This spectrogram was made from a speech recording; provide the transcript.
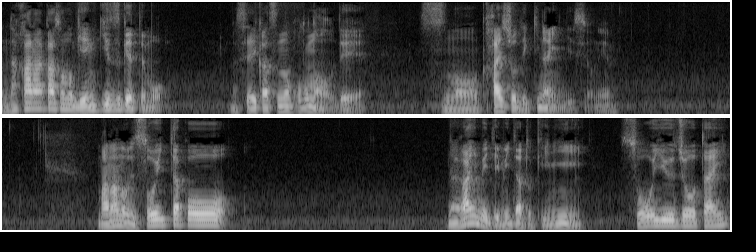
なかなかその元気づけても生活のことなのでその解消できないんですよね。まあ、なのでそういったこう長い目で見た時にそういう状態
